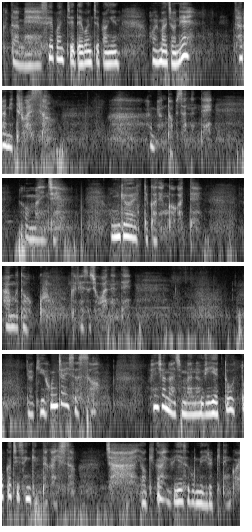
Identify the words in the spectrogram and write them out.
그 다음에 세 번째 네 번째 방엔 얼마 전에 사람이 들어왔어 한 명도 없었는데 엄마 이제 옮겨야 할 때가 된 것 같아. 아무도 없고 그래서 좋았는데 여기 혼자 있었어. 펜션 아줌마는 위에 또 똑같이 생긴 데가 있어. 자 여기가 위에서 보면 이렇게 된 거야.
